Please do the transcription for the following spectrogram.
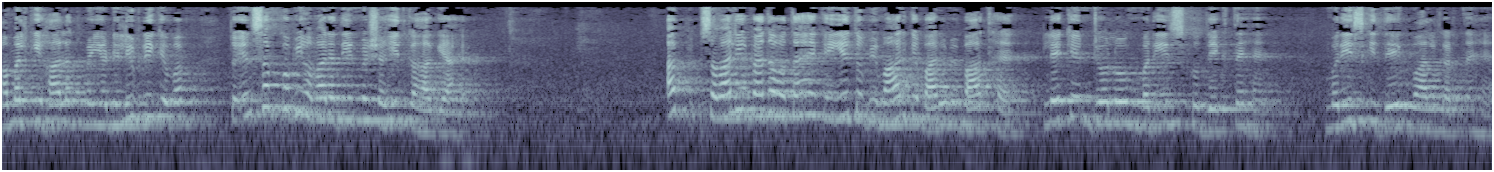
حمل کی حالت میں یا ڈلیوری کے وقت، تو ان سب کو بھی ہمارے دین میں شہید کہا گیا ہے۔ اب سوال یہ پیدا ہوتا ہے کہ یہ تو بیمار کے بارے میں بات ہے، لیکن جو لوگ مریض کو دیکھتے ہیں، مریض کی دیکھ بھال کرتے ہیں،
